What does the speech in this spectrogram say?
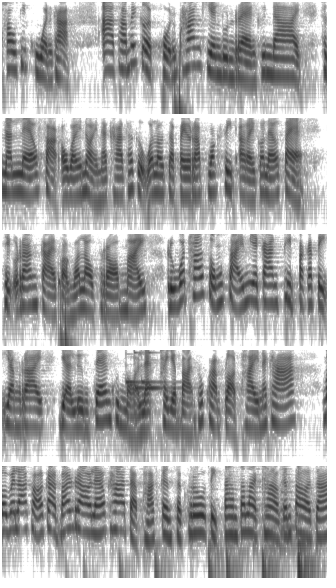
เท่าที่ควรค่ะ อาจทำให้เกิดผลข้างเคียงรุนแรงขึ้นได้ ฉะนั้นแล้วฝากเอาไว้หน่อยนะคะ ถ้าเกิดว่าเราจะไปรับวัคซีนอะไรก็แล้วแต่เช็คร่างกายก่อนว่าเราพร้อมไหม หรือว่าถ้าสงสัยมีอาการผิดปกติอย่างไร อย่าลืมแจ้งคุณหมอและพยาบาลเพื่อความปลอดภัยนะคะหมดเวลาของอากาศบ้านเราแล้วค่ะ แต่พักกันสักครู่ติดตามตลาดข่าวกันต่อจ้า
